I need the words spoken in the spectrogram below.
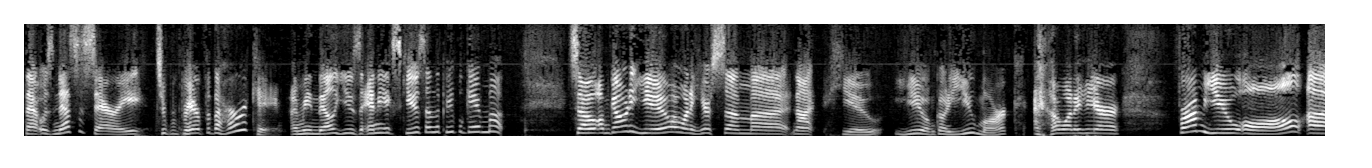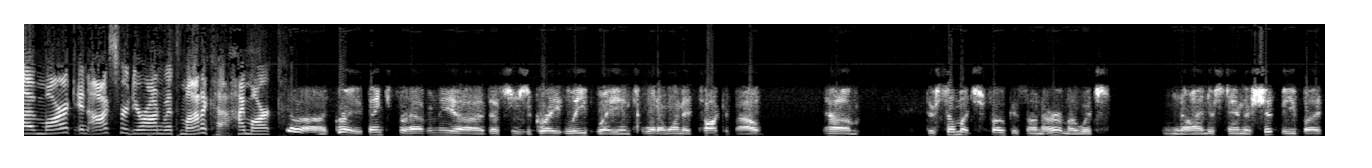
that was necessary to prepare for the hurricane. I mean, they'll use any excuse, and the people gave them up. So I'm going to you. I want to hear some, uh, not you, you. I'm going to you, Mark. I want to hear from you all. Uh, Mark in Oxford, you're on with Monica. Hi, Mark. Uh, great. Thank you for having me. Uh, this was a great leadway into what I wanted to talk about. Um, there's so much focus on Irma, which you know I understand there should be, but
